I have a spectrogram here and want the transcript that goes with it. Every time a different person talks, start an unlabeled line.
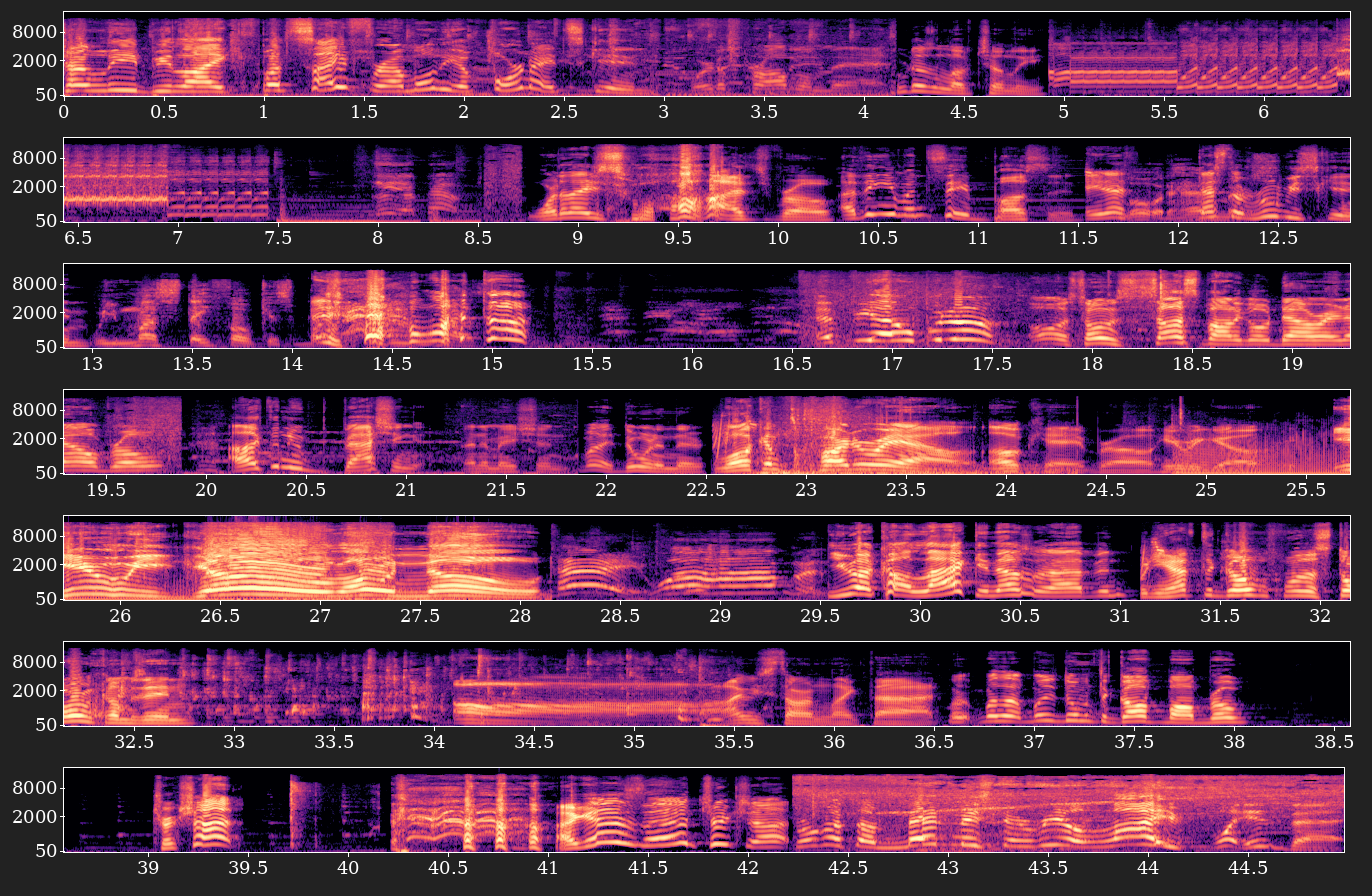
Chun-Li be like, but Cypher, I'm only a Fortnite skin. Where the problem at? Who doesn't love Chun-Li? Uh, what did I just watch, bro? I think you meant to say bussin'. Hey, that's,
Lord have
that's the
mercy.
Ruby skin.
We must stay focused. bro. We
what
must.
the? FBI, open up! Oh, someone's sus about to go down right now, bro. I like the new bashing animation. What are they doing in there? Welcome to Party Royale. Okay, bro. Here we go. Here we go. Oh, no.
Hey, what happened?
You got caught lacking. That's what happened. When you have to go before the storm comes in. Oh, I be starting like that. What, what, what are you doing with the golf ball, bro? Trick shot? I guess, eh? Trick shot. Bro got the med mist in real life. What is that?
